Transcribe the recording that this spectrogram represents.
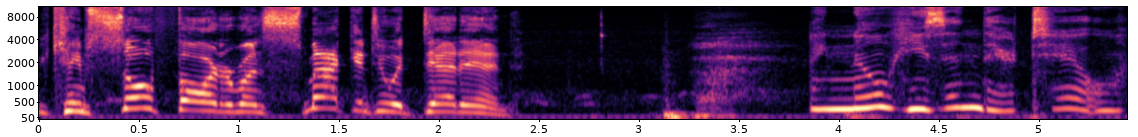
We came so far to run smack into a dead end. I know he's in there too.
